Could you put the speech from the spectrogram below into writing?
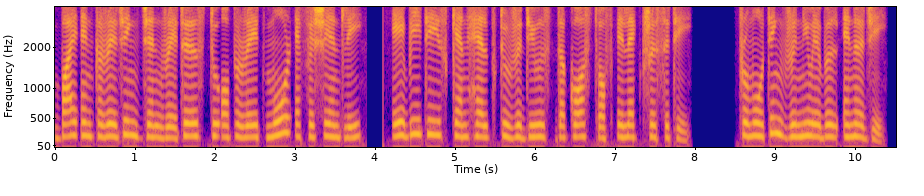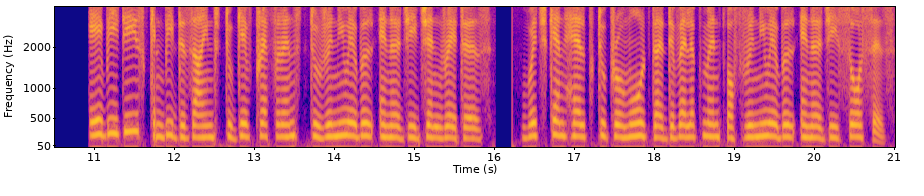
By encouraging generators to operate more efficiently, ABTs can help to reduce the cost of electricity. Promoting renewable energy. ABTs can be designed to give preference to renewable energy generators, which can help to promote the development of renewable energy sources.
